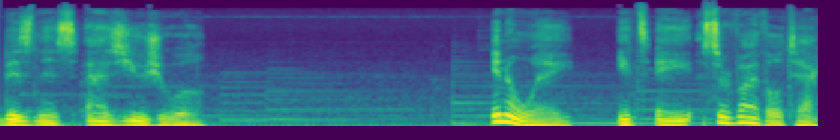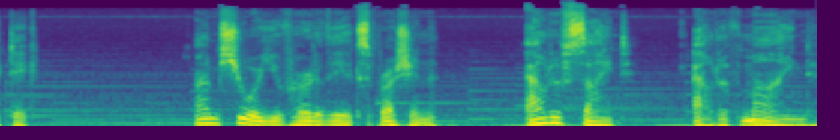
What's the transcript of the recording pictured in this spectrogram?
business as usual. In a way, it's a survival tactic. I'm sure you've heard of the expression, out of sight, out of mind.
